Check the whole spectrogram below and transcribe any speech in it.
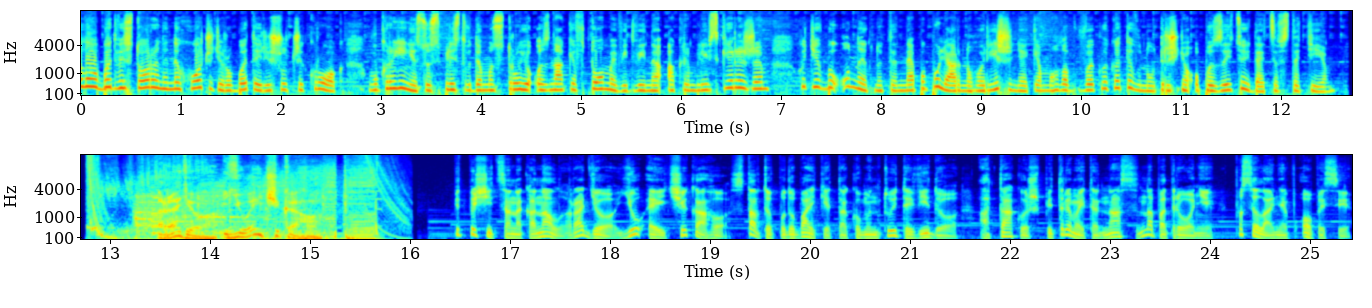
Але обидві сторони не хочуть робити рішучий крок. В Україні суспільство демонструє ознаки втоми від війни, а кремлівський режим хотів би уникнути непопулярного рішення, яке могло б викликати внутрішню опозицію. Йдеться в статті. Радіо UA Чикаго Підпишіться на канал Радіо UA Чикаго, ставте вподобайки та коментуйте відео, а також підтримайте нас на Патреоні. Посилання в описі.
